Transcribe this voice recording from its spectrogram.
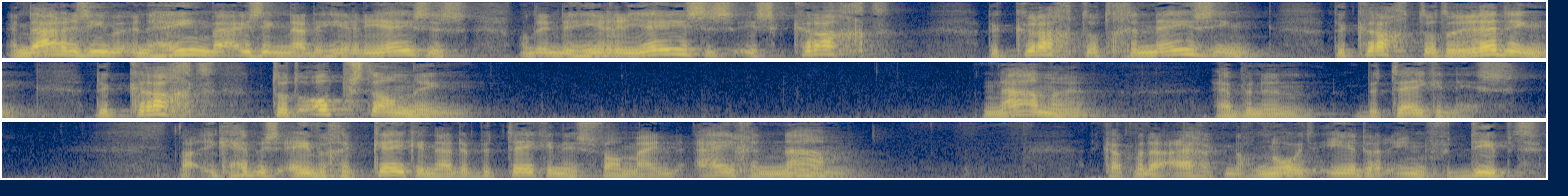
En daarin zien we een heenwijzing naar de Heer Jezus. Want in de Heer Jezus is kracht. De kracht tot genezing. De kracht tot redding. De kracht tot opstanding. Namen hebben een betekenis. Nou, ik heb eens even gekeken naar de betekenis van mijn eigen naam. Ik had me daar eigenlijk nog nooit eerder in verdiept.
